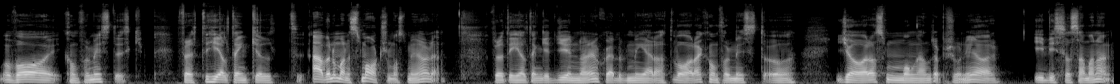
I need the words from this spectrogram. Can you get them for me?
och vara konformistisk. För att det helt enkelt, även om man är smart så måste man göra det. För att det helt enkelt gynnar en själv mer att vara konformist och göra som många andra personer gör i vissa sammanhang.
